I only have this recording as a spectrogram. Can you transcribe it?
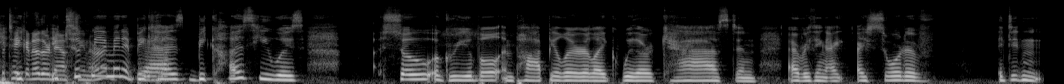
But take It- another nasty. It nasty took me a minute because because he was so agreeable and popular, like with our cast and everything. I I sort of it didn't.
